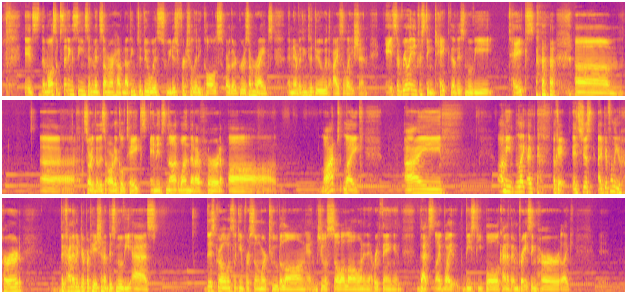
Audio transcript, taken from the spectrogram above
It's the most upsetting scenes in Midsommar have nothing to do with Swedish fertility cults or their gruesome rites, and everything to do with isolation. It's a really interesting take that this movie takes. um, uh, sorry that this article takes, and it's not one that I've heard a lot. Like, I, I mean, like, I, okay, it's just I definitely heard the kind of interpretation of this movie as this girl was looking for somewhere to belong and she was so alone and everything and that's like why these people kind of embracing her like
